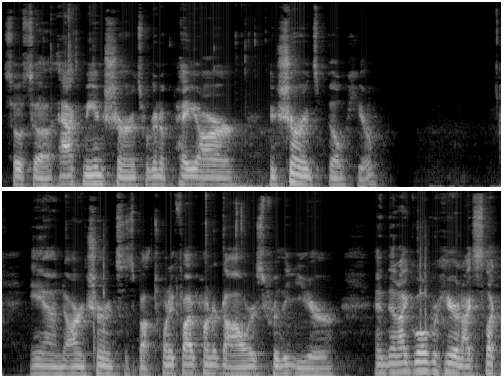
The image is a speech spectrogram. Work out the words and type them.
So it's uh, Acme Insurance. We're going to pay our insurance bill here. And our insurance is about $2,500 for the year. And then I go over here and I select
